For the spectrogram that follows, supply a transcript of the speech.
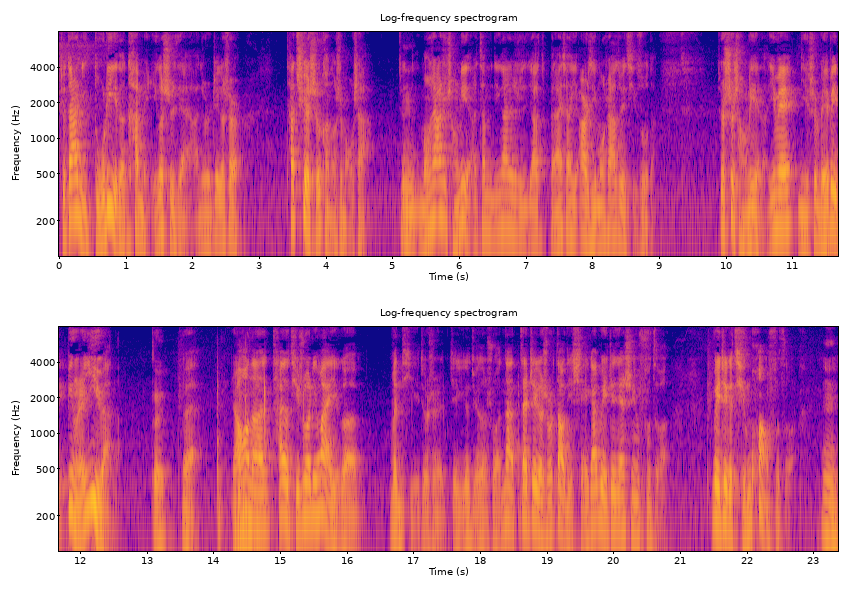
就当然你独立的看每一个事件啊，就是这个事儿，它确实可能是谋杀，就嗯谋杀是成立，他们应该是要本来想以二级谋杀罪起诉的，就是成立的，因为你是违背病人意愿的。对，对，然后呢，他又提出了另外一个问题，就是这一个角色说，那在这个时候，到底谁该为这件事情负责，为这个情况负责？嗯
